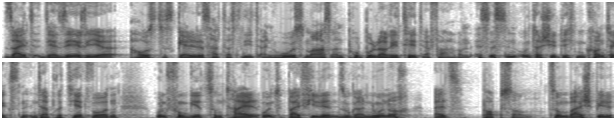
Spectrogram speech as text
Seit der Serie Haus des Geldes hat das Lied ein hohes Maß an Popularität erfahren. Es ist in unterschiedlichen Kontexten interpretiert worden und fungiert zum Teil und bei vielen sogar nur noch als Popsong. Zum Beispiel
